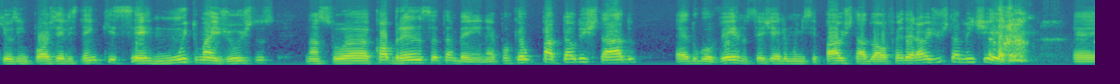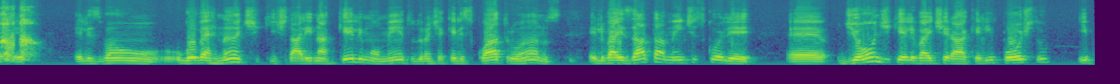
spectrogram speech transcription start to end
que os impostos eles têm que ser muito mais justos na sua cobrança também, né? porque o papel do Estado, do governo, seja ele municipal, estadual, federal, é justamente esse. É, eles vão, o governante que está ali naquele momento, durante aqueles quatro anos, ele vai exatamente escolher de onde que ele vai tirar aquele imposto e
